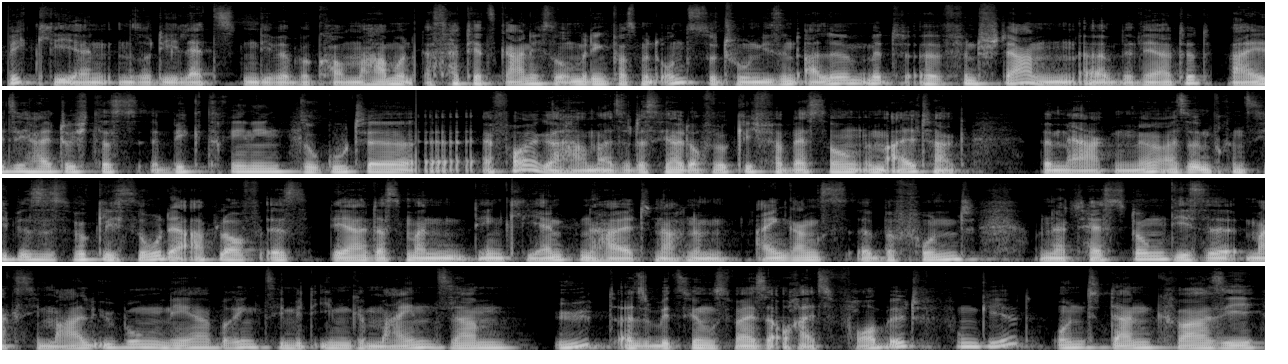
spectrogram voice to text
Big-Klienten, so die letzten, die wir bekommen haben. Und das hat jetzt gar nicht so unbedingt was mit uns zu tun. Die sind alle mit äh, fünf Sternen äh, bewertet, weil sie halt durch das Big-Training so gute äh, Erfolge haben. Also dass sie halt auch wirklich Verbesserungen im Alltag bemerken. Ne? Also im Prinzip ist es wirklich so, der Ablauf ist der, dass man den Klienten halt nach einem Eingangsbefund und einer Testung diese Maximalübungen näher bringt, sie mit ihm gemeinsam übt, also beziehungsweise auch als Vorbild fungiert und dann quasi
